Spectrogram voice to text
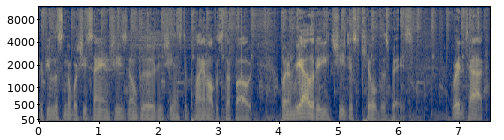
If you listen to what she's saying, she's no good. She has to plan all the stuff out. But in reality, she just killed this base. Great attack.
